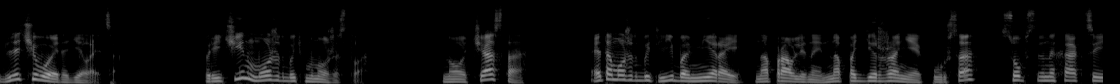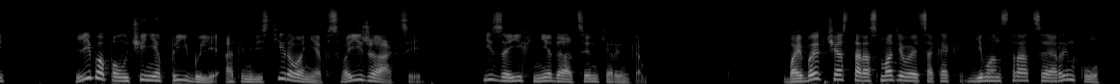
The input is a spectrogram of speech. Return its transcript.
Для чего это делается? Причин может быть множество. Но часто это может быть либо мерой, направленной на поддержание курса собственных акций, либо получение прибыли от инвестирования в свои же акции из-за их недооценки рынком. Байбек часто рассматривается как демонстрация рынку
